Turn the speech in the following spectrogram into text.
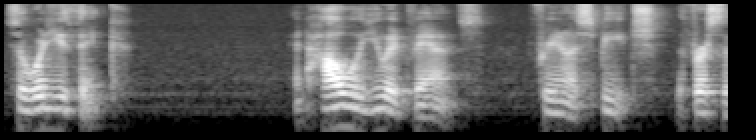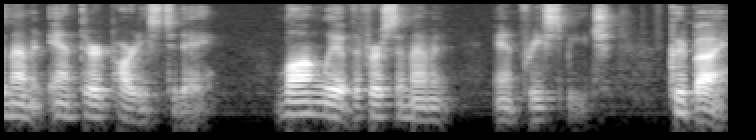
So, what do you think? And how will you advance freedom of speech, the First Amendment, and third parties today? Long live the First Amendment and free speech. Goodbye.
